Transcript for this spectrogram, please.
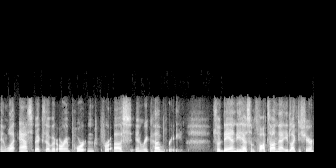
And what aspects of it are important for us in recovery? So, Dan, do you have some thoughts on that you'd like to share?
